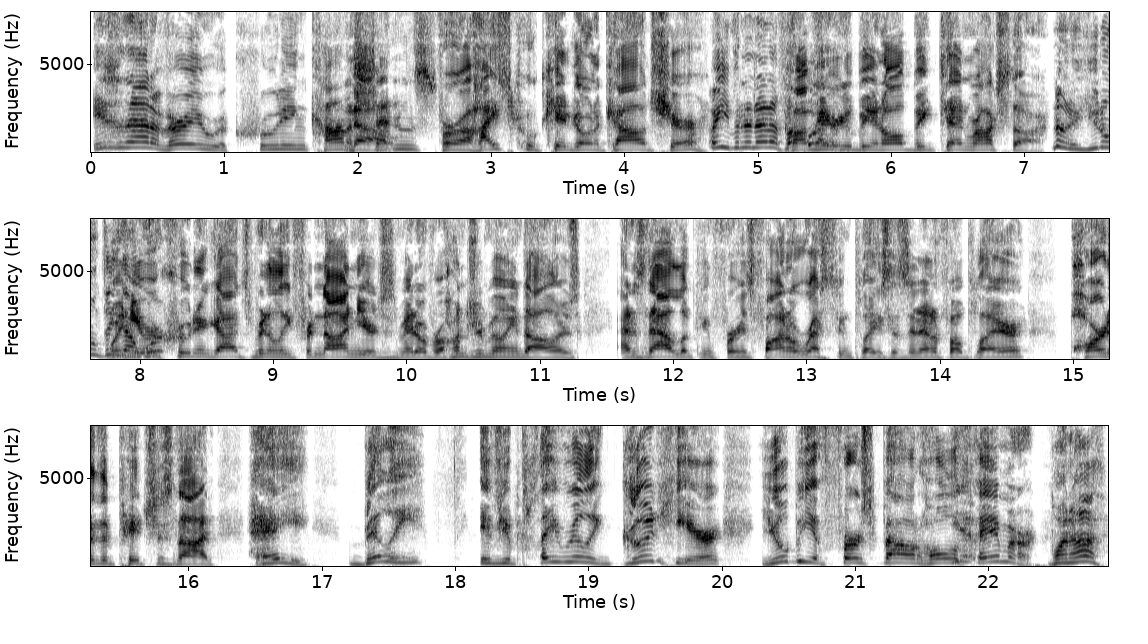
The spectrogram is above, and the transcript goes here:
Isn't that a very recruiting kind of No, sentence? for a high school kid going to college, sure. Or even an NFL Come player? here, you'll be an all Big Ten rock star. no, no, you don't think when that you're work- recruiting a guy that's been in the league for nine years, has made over $100 million, and is now looking for his final resting place as an NFL player, part of the pitch is not, hey, Billy, if you play really good here, you'll be a first ballot Hall Yeah. of Famer. Why not?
